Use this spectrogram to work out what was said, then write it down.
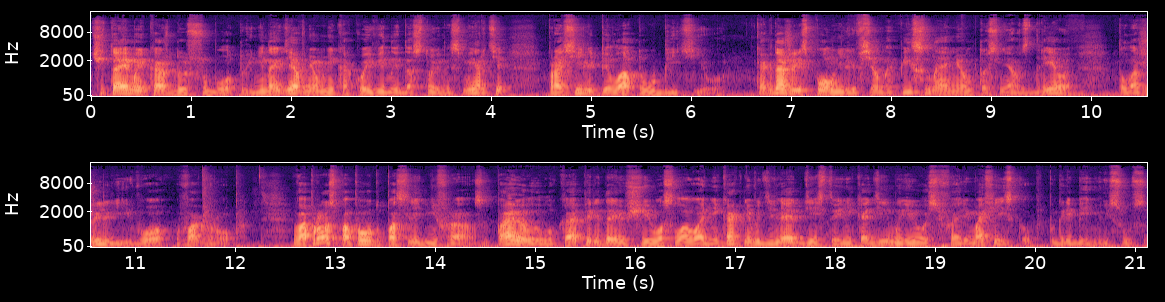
читаемые каждую субботу, и, не найдя в нем никакой вины достойной смерти, просили Пилата убить его. Когда же исполнили все написанное о нем, то, сняв с древа, положили его в гроб. Вопрос по поводу последней фразы. Павел и Лука, передающие его слова, никак не выделяют действия Никодима и Иосифа Аримафейского по погребению Иисуса.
